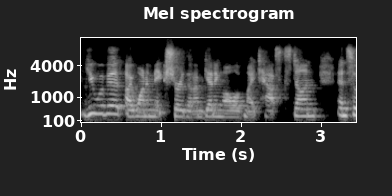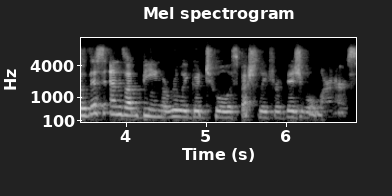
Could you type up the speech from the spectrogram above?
view of it. I want to make sure that i'm getting all of my tasks done. And so this ends up being a really good tool especially for visual learners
